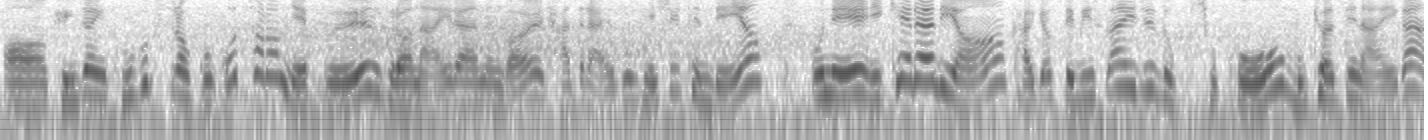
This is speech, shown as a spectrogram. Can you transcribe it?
어, 굉장히 고급스럽고 꽃처럼 예쁜 그런 아이라는 걸 다들 알고 계실 텐데요. 오늘 이 캐라리언 가격 대비 사이즈도 좋고 묵혀진 아이가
